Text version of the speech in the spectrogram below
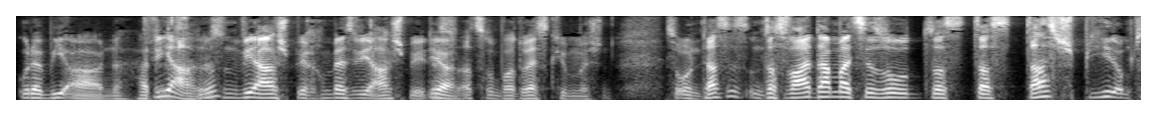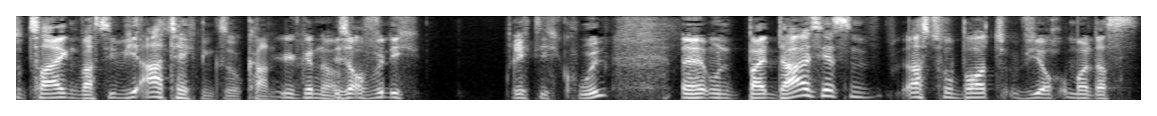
Oder VR, ne? Hattest, VR, ne? das ist ein VR-Spiel, ein besseres VR-Spiel, das Ja. ist Astrobot Rescue Mission. So, und das ist, und das war damals ja so, dass, dass das Spiel, um zu zeigen, was die VR-Technik so kann. Genau. Ist ja auch wirklich richtig cool. Äh, und bei da ist jetzt ein Astrobot, wie auch immer das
